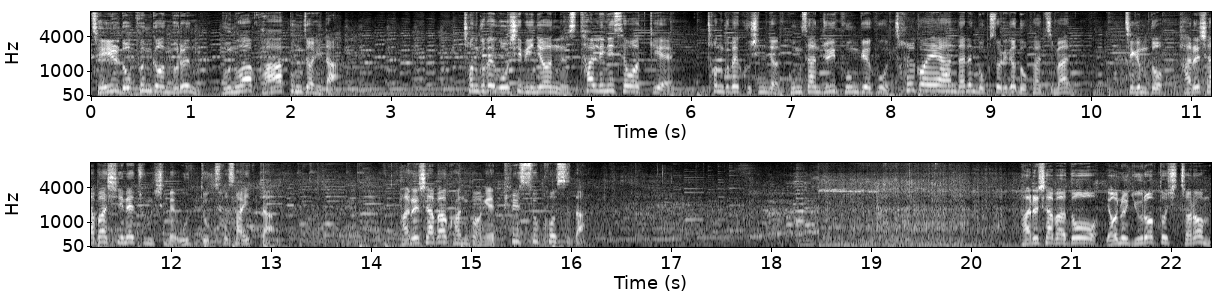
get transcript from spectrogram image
제일 높은 건물은 문화과학궁전이다. 1952년 스탈린이 세웠기에 1990년 공산주의 붕괴 후 철거해야 한다는 목소리가 높았지만 지금도 바르샤바 시내 중심에 우뚝 솟아 있다. 바르샤바 관광의 필수 코스다. 바르샤바도 여느 유럽 도시처럼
